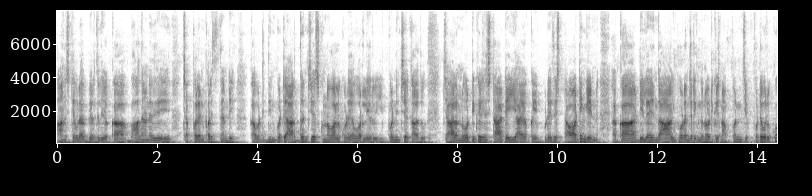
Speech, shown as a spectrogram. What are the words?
కానిస్టేబుల్ అభ్యర్థుల యొక్క బాధ అనేది చెప్పలేని పరిస్థితి అండి. కాబట్టి దీన్ని బట్టి అర్థం చేసుకున్న వాళ్ళు కూడా ఎవరు లేరు. ఇప్పటి నుంచే కాదు చాలా నోటిఫికేషన్ స్టార్ట్ అయ్యి ఆ యొక్క ఎప్పుడైతే స్టార్టింగ్ ఎండ్ యొక్క డిలే అయిందో ఆగిపోవడం జరిగిందో నోటిఫికేషన్ అప్పటి నుంచి ఇప్పటి వరకు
